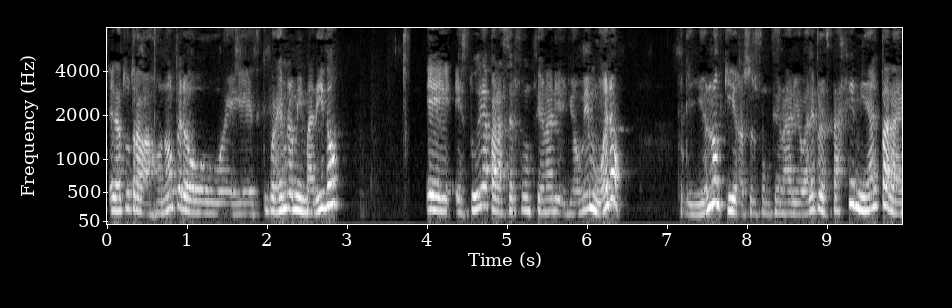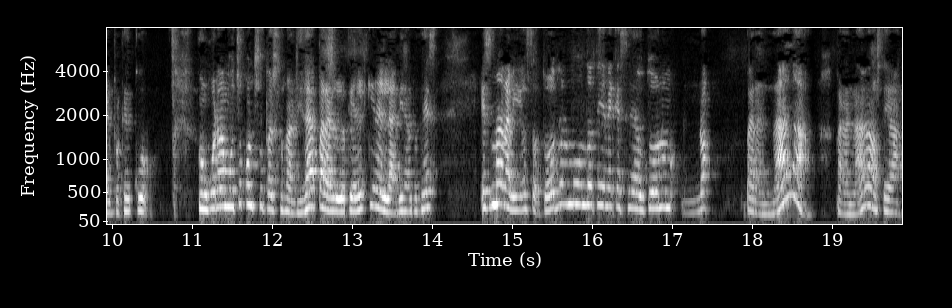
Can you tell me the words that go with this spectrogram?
era tu trabajo, ¿no? Pero, eh, por ejemplo, mi marido eh, estudia para ser funcionario. Yo me muero, porque yo no quiero ser funcionario, ¿vale? Pero está genial para él, porque concuerda mucho con su personalidad, para lo que él quiere en la vida. Entonces, es maravilloso. ¿Todo el mundo tiene que ser autónomo? No, para nada, para nada. O sea,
